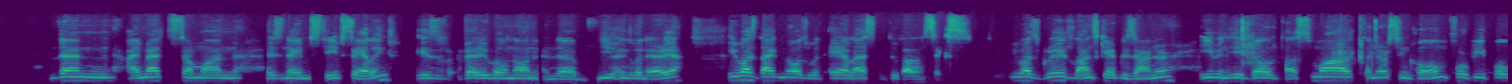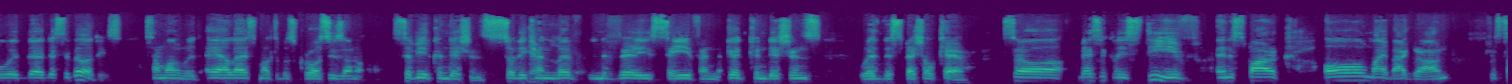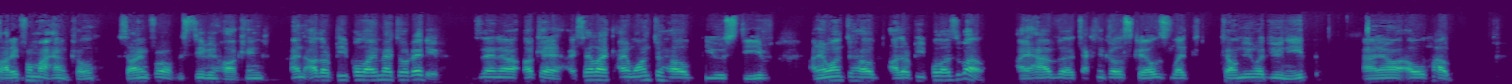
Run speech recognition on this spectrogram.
Then I met someone, his name Steve Saling. He's very well known in the New England area. He was diagnosed with ALS in 2006. He was great landscape designer. Even he built a smart nursing home for people with uh, disabilities, someone with ALS, multiple sclerosis, and severe conditions, so they yeah. can live in very safe and good conditions with the special care. So basically, Steve inspired all my background, starting from my uncle, starting from Stephen Hawking, and other people I met already. Then, uh, okay, I say like, I want to help you, Steve, and I want to help other people as well. I have uh, technical skills, like tell me what you need, and I will help.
